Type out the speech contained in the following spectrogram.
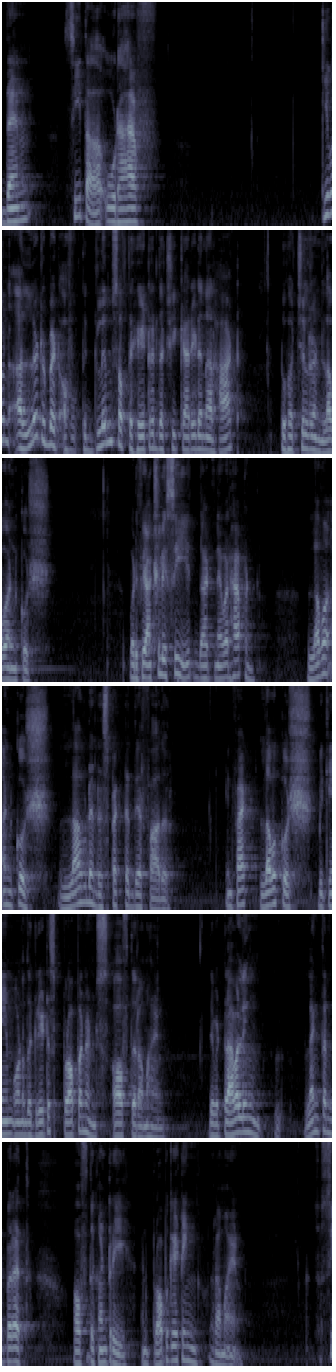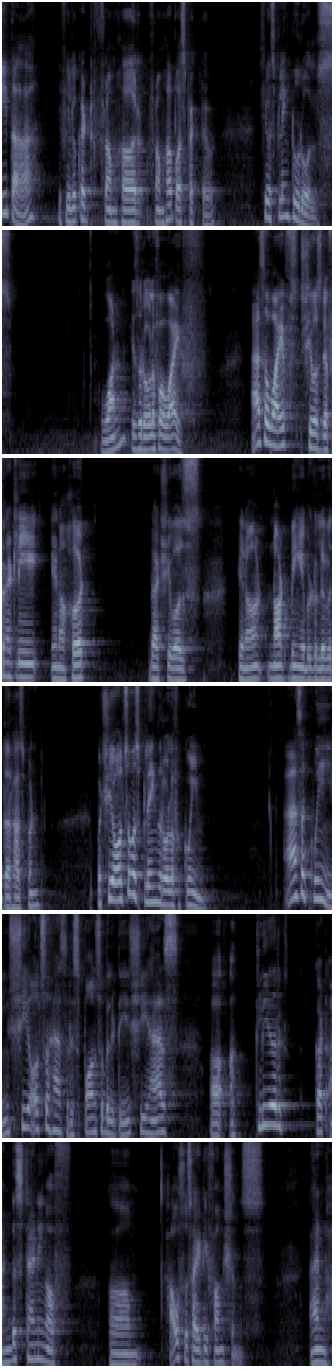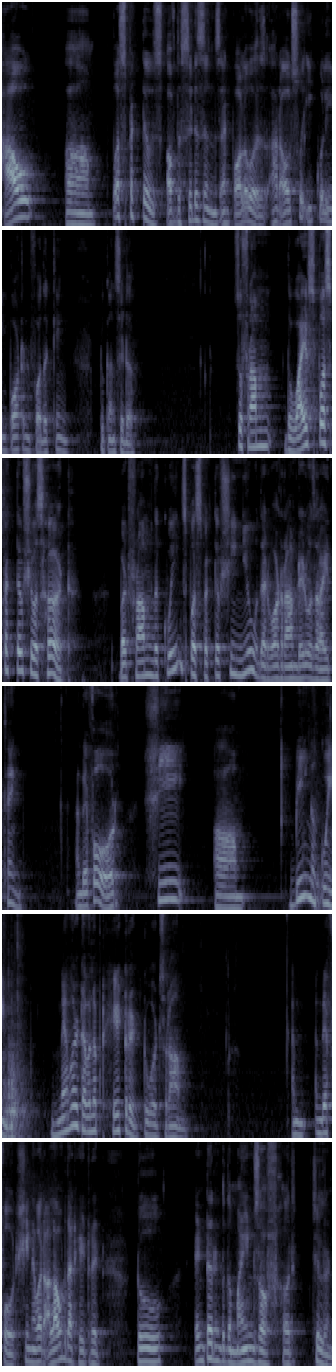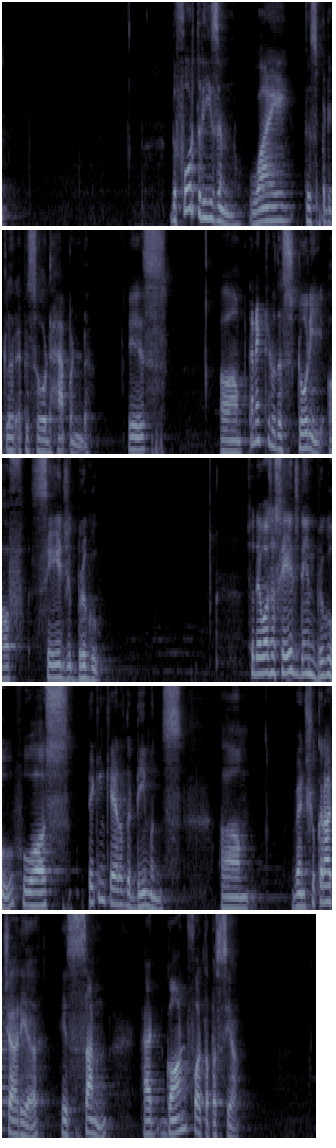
then Sita would have given a little bit of the glimpse of the hatred that she carried in her heart to her children, Lava and Kush. But if you actually see, that never happened. Lava and Kush loved and respected their father. In fact, Lavakush became one of the greatest proponents of the Ramayana. They were traveling length and breadth of the country and propagating Ramayana. So Sita, if you look at from her from her perspective, she was playing two roles. One is the role of a wife. As a wife, she was definitely you know hurt that she was you know not being able to live with her husband, but she also was playing the role of a queen as a queen, she also has responsibilities. She has uh, a clear cut understanding of um, how society functions and how um, perspectives of the citizens and followers are also equally important for the king to consider. So, from the wife's perspective, she was hurt, but from the queen's perspective, she knew that what Ram did was the right thing, and therefore she um, being a queen, never developed hatred towards Ram. And, and therefore, she never allowed that hatred to enter into the minds of her children. The fourth reason why this particular episode happened is um, connected with the story of sage Bhrigu. So there was a sage named Bhrigu who was taking care of the demons um, when Shukracharya, his son, had gone for tapasya.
